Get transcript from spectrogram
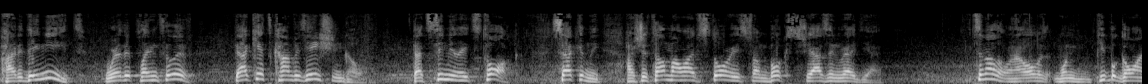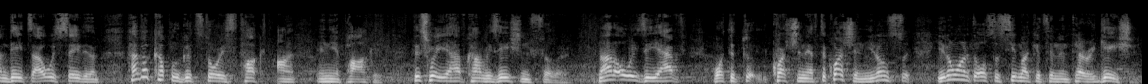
How did they meet? Where are they're planning to live? That gets conversation going. That stimulates talk. Secondly, I should tell my wife stories from books she hasn't read yet. It's another one. I always, when people go on dates, I always say to them, have a couple of good stories tucked on in your pocket. This way you have conversation filler. Not always do you have what the t- question after question. You don't, you don't want it to also seem like it's an interrogation.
